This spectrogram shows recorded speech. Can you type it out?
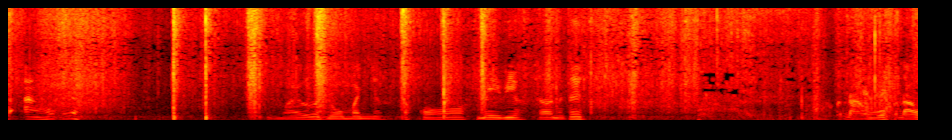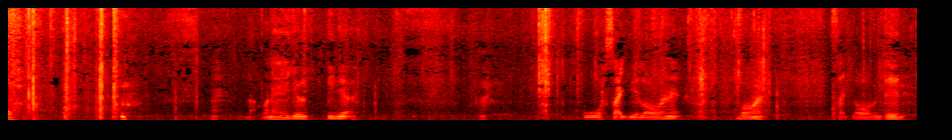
ដាក់អាំងហូបនេះមកយំមិញអកមេវាច្រើនមែនទេក្តៅក្តៅដាក់មកនេះយើងពីរនាក់អូសាច់វាល្អនេះបងសាច់ល្អមែនទេនេះ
